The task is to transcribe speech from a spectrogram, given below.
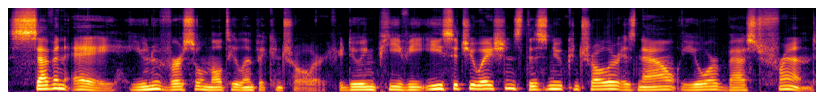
7A Universal Multi Limpet Controller. If you're doing PvE situations, this new controller is now your best friend.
